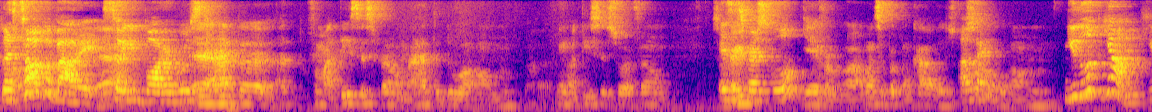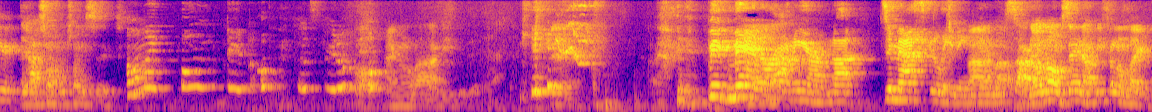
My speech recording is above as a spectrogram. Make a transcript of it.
Let's talk about it. Yeah. So you bought a rooster. Yeah, I had to, for my thesis film, I had to do a, um, uh, you know, a thesis short film. So Is this for school? Yeah, for, uh, I went to Brooklyn College. Okay. So, um, You look young. You're, yeah, I'm, tw- I'm 26. Oh my, oh, dude, oh, that's beautiful. I ain't gonna lie, I be, Big man around here. I'm not demasculating Nah, him. nah. I'm sorry. No, no, I'm saying I be feeling like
